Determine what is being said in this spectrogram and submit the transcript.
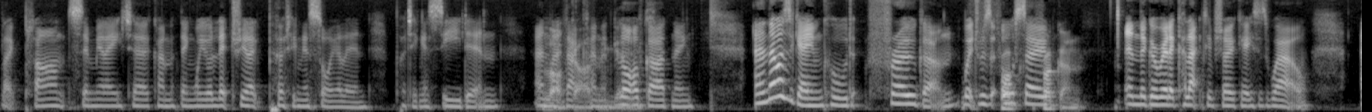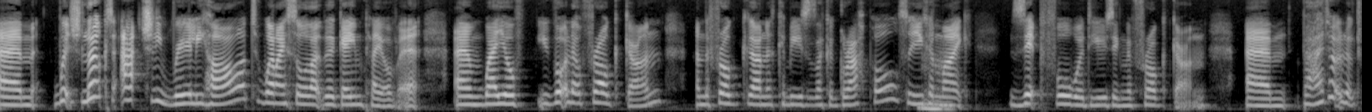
like plant simulator kind of thing where you're literally like putting the soil in, putting a seed in, and like that kind of gardening lot of gardening. And there was a game called Frogun, which was Frog, also frog in the Guerrilla Collective showcase as well. Um, which looked actually really hard when I saw like the gameplay of it. Um, where you're you've got a little frog gun, and the frog gun can be used as like a grapple, so you can like zip forward using the frog gun. Um, but I thought it looked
